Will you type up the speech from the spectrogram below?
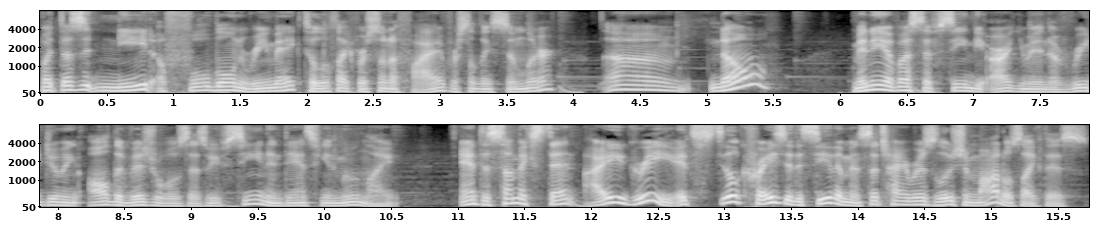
But does it need a full-blown remake to look like Persona 5 or something similar? Um, no? Many of us have seen the argument of redoing all the visuals as we've seen in Dancing in Moonlight. And to some extent, I agree, it's still crazy to see them in such high resolution models like this.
